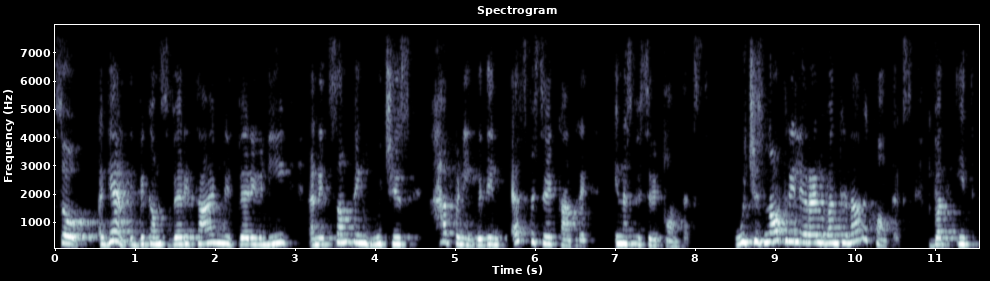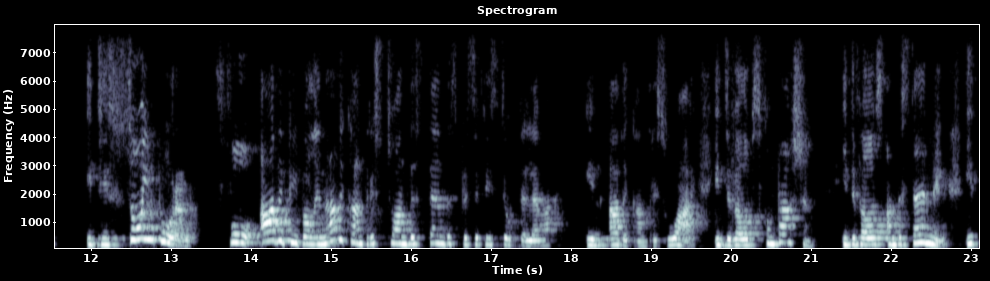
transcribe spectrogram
So again, it becomes very timely, very unique, and it's something which is happening within a specific country in a specific context, which is not really relevant in other contexts, but it, it is so important for other people in other countries to understand the specificity of dilemma in other countries. Why? It develops compassion. It develops understanding. It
